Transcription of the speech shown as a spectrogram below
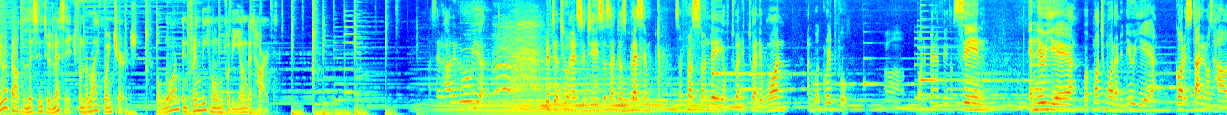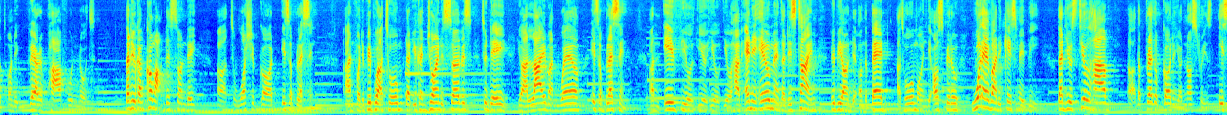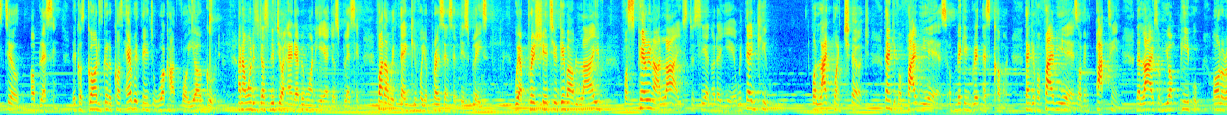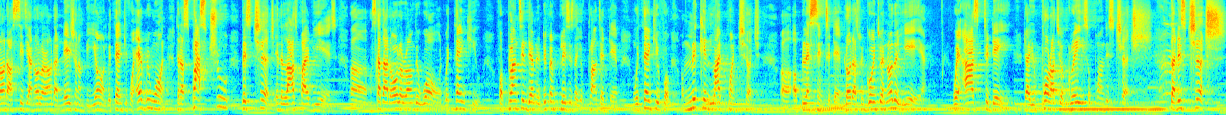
You're about to listen to a message from the LifePoint Church, a warm and friendly home for the young at heart. I said, Hallelujah. Lift your two hands to Jesus and just bless Him. It's the first Sunday of 2021, and we're grateful uh, for the benefit of seeing a new year, but much more than a new year. God is starting us out on a very powerful note. That you can come out this Sunday uh, to worship God is a blessing. And for the people at home, that you can join the service today, you are alive and well, it's a blessing. And if you, you, you, you have any ailment at this time, maybe on the, on the bed at home or in the hospital, whatever the case may be, that you still have uh, the breath of God in your nostrils is still a blessing because God is going to cause everything to work out for your good. And I want you to just lift your hand, everyone here, and just bless Him. Father, we thank you for your presence in this place. We appreciate you. Give our life for sparing our lives to see another year. We thank you for Life Point Church. Thank you for five years of making greatness common. Thank you for five years of impacting the lives of young people all around our city and all around our nation and beyond. We thank you for everyone that has passed through this church in the last five years, uh, scattered all around the world. We thank you for planting them in the different places that you've planted them. We thank you for making Life Point Church uh, a blessing to them. Lord, as we go into another year, we ask today that you pour out your grace upon this church, that this church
